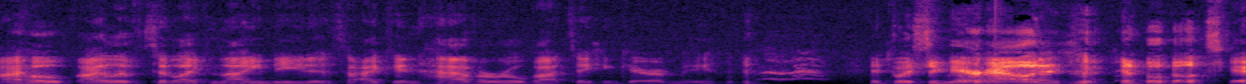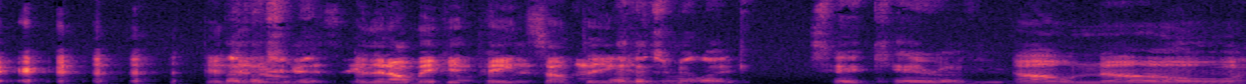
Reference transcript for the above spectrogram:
I hope I live to like 90 to so I can have a robot taking care of me. and pushing me around in a wheelchair. and then I'll, meant- and then I'll make it paint something. I thought and- you meant like take care of you. Oh no.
